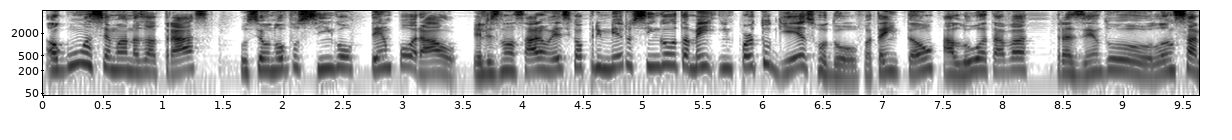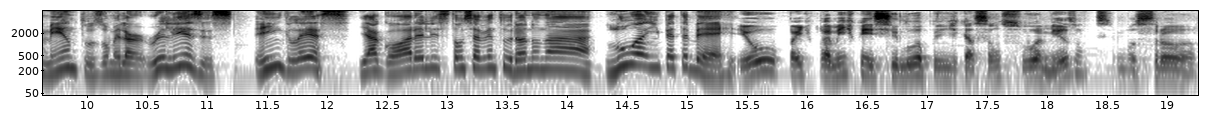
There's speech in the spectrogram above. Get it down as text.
algumas semanas atrás o seu novo single Temporal. Eles lançaram esse que é o primeiro single também em português, Rodolfo. Até então, a Lua estava trazendo lançamentos, ou melhor, releases em inglês. E agora eles estão se aventurando na Lua em PTBR. Eu particularmente conheci Lua por indicação sua mesmo. Se mostrou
